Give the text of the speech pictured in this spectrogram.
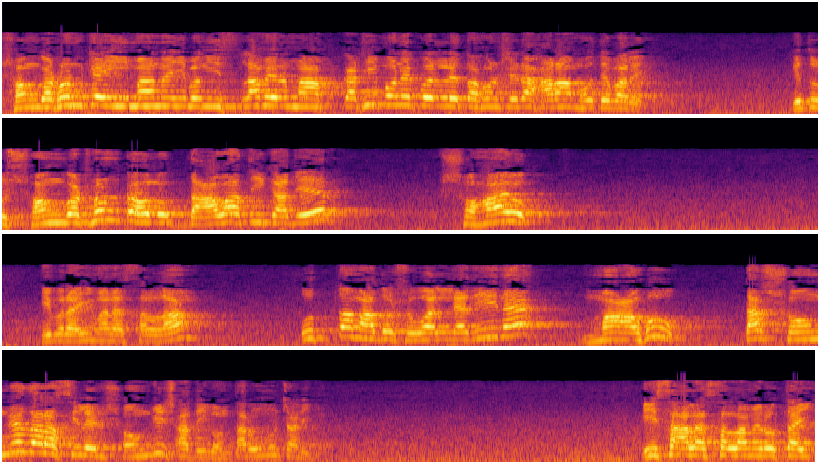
সংগঠনকে ইমান এবং ইসলামের মাপকাঠি মনে করলে তখন সেটা হারাম হতে পারে। কিন্তু সংগঠনটা হল দাওয়াতি কাজের সহায়ক। ইব্রাহিম আলাহ সাল্লাম উত্তম আদর্শ ওয়াল্লাদিনে মাহু, তার সঙ্গে যারা ছিলেন, সঙ্গী সাথীগণ, তার অনুচারীগণ। ঈসা আলাহ সাল্লামেরও তাই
